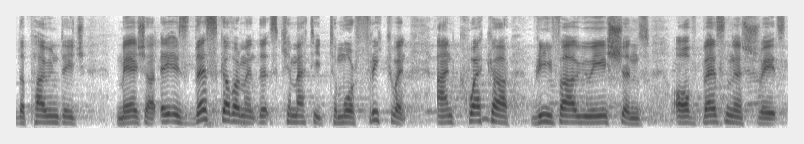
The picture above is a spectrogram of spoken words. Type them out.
the poundage measure. It is this government that's committed to more frequent and quicker revaluations of business rates.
